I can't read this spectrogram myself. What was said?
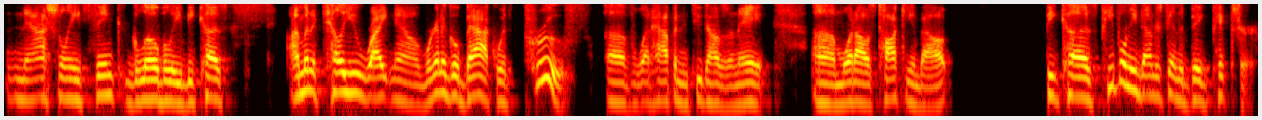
nationally, think globally, because I'm going to tell you right now, we're going to go back with proof of what happened in 2008, um, what I was talking about, because people need to understand the big picture.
